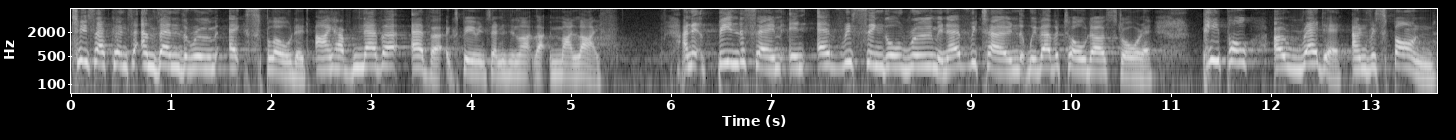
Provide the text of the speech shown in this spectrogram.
two seconds, and then the room exploded. I have never, ever experienced anything like that in my life. And it's been the same in every single room, in every town that we've ever told our story. People are ready and respond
